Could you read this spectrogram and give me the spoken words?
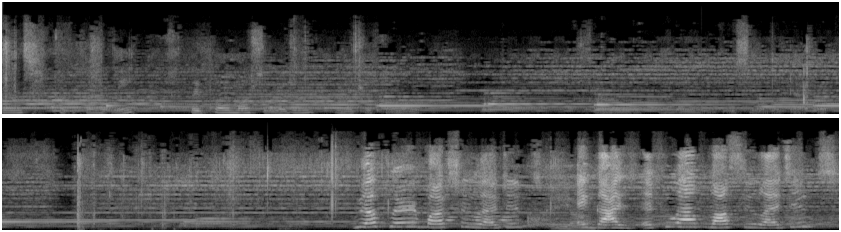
Legends currently. Wait, play Martial Legends. I'm not sure promote. So, nobody really know about that, but. We are playing Monster Legends. Yeah. And guys, if you have Monster Legends,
